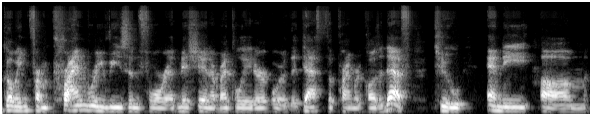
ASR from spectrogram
going from primary reason for admission or ventilator or the death, the primary cause of death, to any um,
